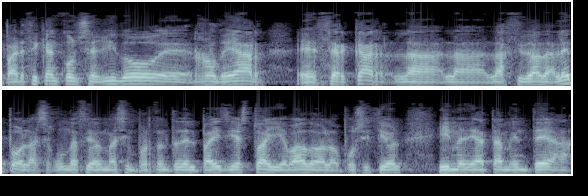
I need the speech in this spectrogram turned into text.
parece que han conseguido eh, rodear, eh, cercar la, ciudad de Alepo, la segunda ciudad más importante del país, y esto ha llevado a la oposición inmediatamente a,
